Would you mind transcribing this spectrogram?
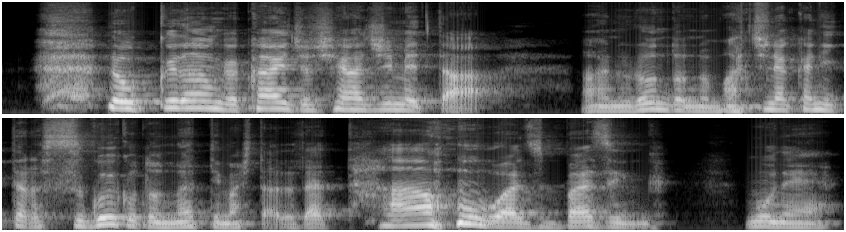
ロックダウンが解除し始めた、あの、ロンドンの街中に行ったらすごいことになっていました。The town was buzzing. もうね、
